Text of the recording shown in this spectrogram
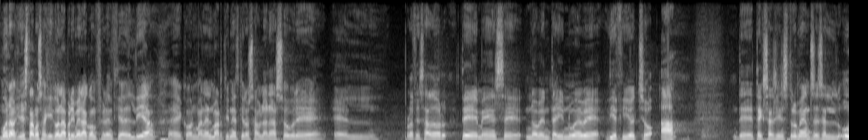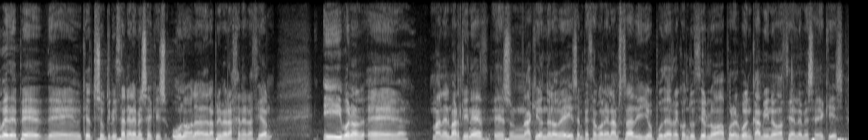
Bueno, aquí estamos aquí con la primera conferencia del día, eh, con Manel Martínez, que nos hablará sobre el procesador TMS 9918A de Texas Instruments. Es el VDP que se utiliza en el MSX1, la de la primera generación. Y bueno, eh, Manel Martínez es un, aquí donde lo veis, empezó con el Amstrad y yo pude reconducirlo a, por el buen camino hacia el MSX.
